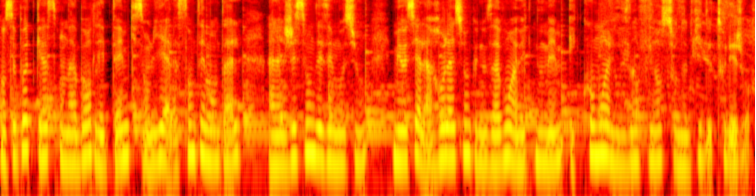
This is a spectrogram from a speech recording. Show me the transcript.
Dans ce podcast, on aborde les thèmes qui sont liés à la santé mentale, à la gestion des émotions, mais aussi à la relation que nous avons avec nous-mêmes et comment elle nous influence sur notre vie de tous les jours.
